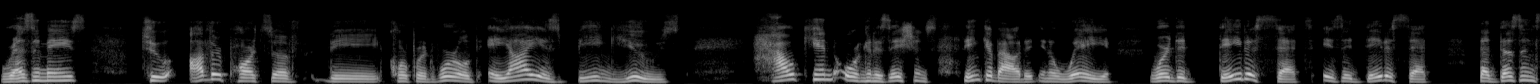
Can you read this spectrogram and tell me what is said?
resumes to other parts of the corporate world, AI is being used. How can organizations think about it in a way where the data set is a data set that doesn't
